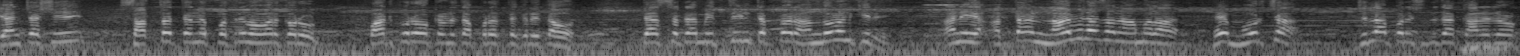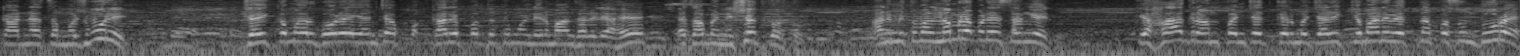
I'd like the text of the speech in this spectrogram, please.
यांच्याशी सातत्यानं पत्रव्यवहार करून पाठपुरावा करण्याचा प्रयत्न करीत आहोत. त्यासाठी आम्ही तीन टप्प्यावर आंदोलन केले आणि आता नावीला जाणं आम्हाला हे मोर्चा जिल्हा परिषदेच्या कार्यालयावर काढण्याचं मजबुरी जयकुमार गोरे यांच्या प- कार्यपद्धतीमुळे निर्माण झालेली आहे याचा आम्ही निषेध करतो. आणि मी तुम्हाला नम्रपणे सांगेन की हा ग्रामपंचायत कर्मचारी किमान वेतनापासून दूर आहे.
